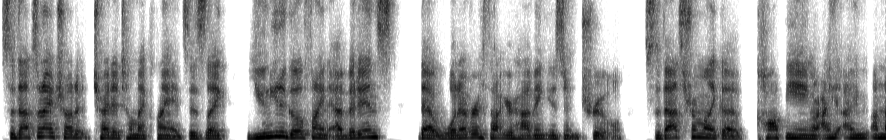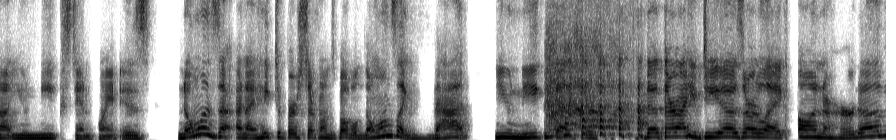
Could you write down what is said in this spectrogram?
So that's what I try to try to tell my clients is like, you need to go find evidence that whatever thought you're having isn't true. So that's from like a copying or I, I I'm not unique standpoint is no one's that, and I hate to burst everyone's bubble. No one's like that unique that that their ideas are like unheard of.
